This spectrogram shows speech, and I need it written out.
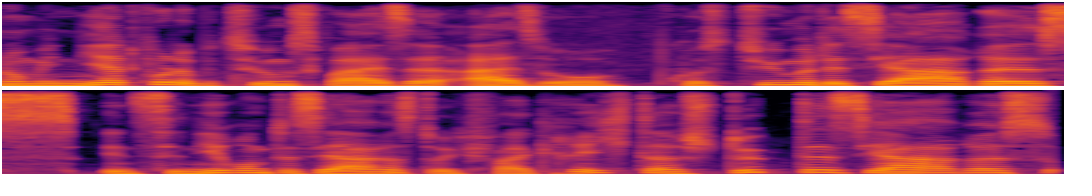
nominiert wurde, beziehungsweise also Kostüme des Jahres, Inszenierung des Jahres durch Falk Richter, Stück des Jahres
